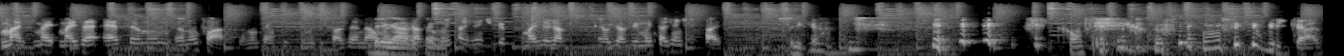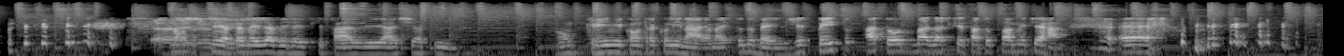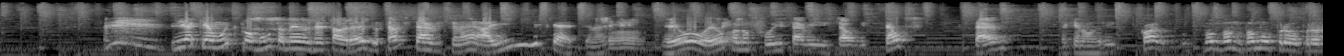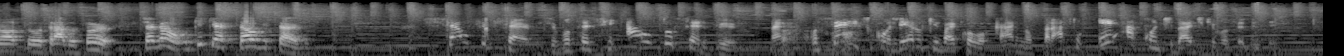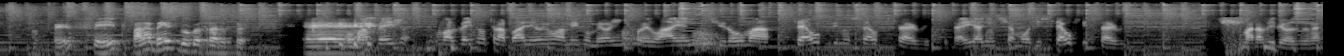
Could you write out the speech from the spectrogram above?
Mas, mas, mas é, essa eu não, eu não faço, eu não tenho costume de fazer não, Obrigado, mas eu já vi muita gente que. Mas eu já, eu já vi muita gente que faz. Obrigado. Como se- Mas sim, eu também já vi gente que faz e acho assim um crime contra a culinária, mas tudo bem. Respeito a todos, mas acho que você está totalmente errado. É... e aqui é muito comum também nos restaurantes o self-service, né? Aí esquece, né? Sim. Eu, eu Sim. quando fui serve- self- self-service, pra quem não. Qual- vamos vamos, pro, pro nosso tradutor. Tiagão, o que, que é self-service? Self-service, você se autosservir. Né? Você escolher o que vai colocar no prato e a quantidade que você deseja. Perfeito, parabéns, Google Tradutor. É, Uma vez, uma vez no trabalho, eu e um amigo meu, a gente foi lá e a gente tirou uma selfie no self-service. Daí a gente chamou de self-service. Maravilhoso, né?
